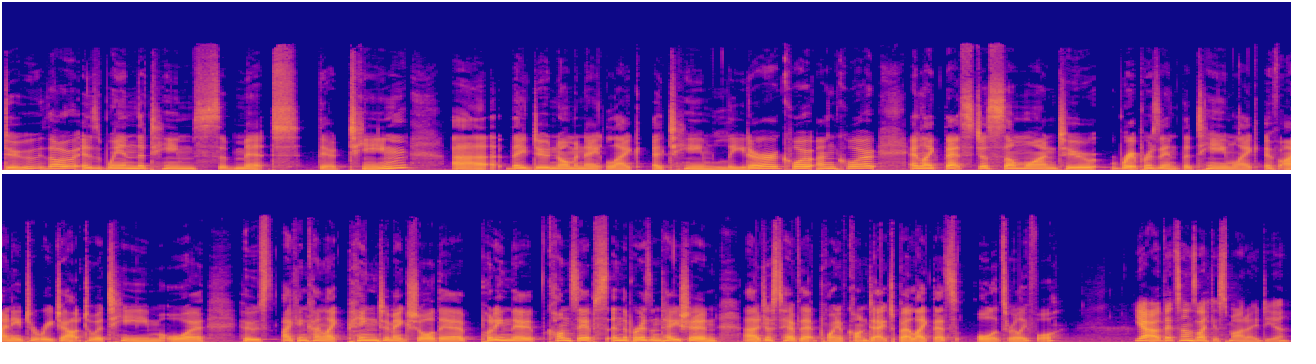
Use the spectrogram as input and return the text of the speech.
do though is when the teams submit their team, uh, they do nominate like a team leader, quote unquote. And like that's just someone to represent the team. Like if I need to reach out to a team or who's, I can kind of like ping to make sure they're putting their concepts in the presentation, uh, just to have that point of contact. But like that's all it's really for. Yeah, that sounds like a smart idea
